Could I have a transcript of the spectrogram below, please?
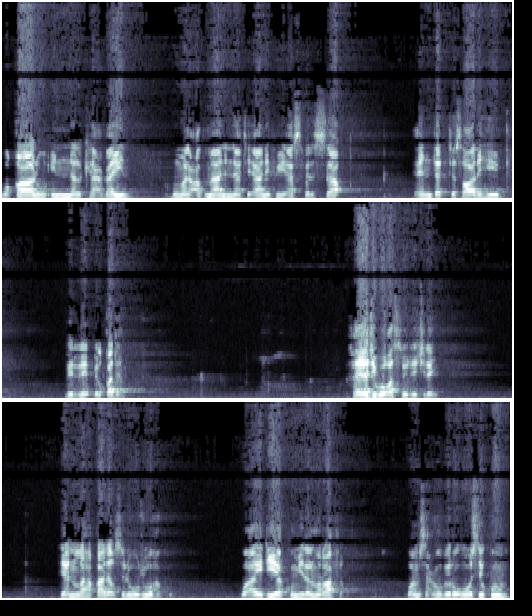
وقالوا إن الكعبين هما العظمان الناتئان في أسفل الساق عند اتصاله بالقدم. فيجب غسل الرجلين لأن الله قال اغسلوا وجوهكم وأيديكم إلى المرافق وامسحوا برؤوسكم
